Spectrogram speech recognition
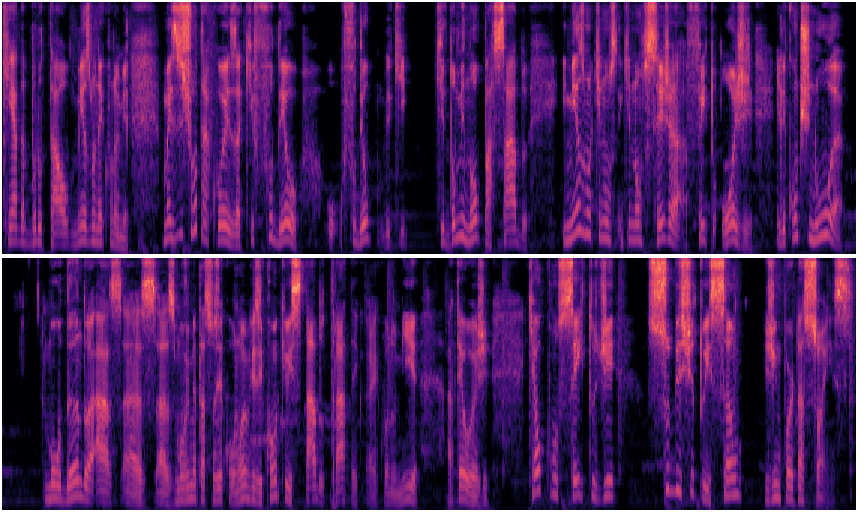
queda brutal, mesmo na economia. Mas existe outra coisa que fudeu, o, fudeu, que que dominou o passado, e mesmo que não, que não seja feito hoje, ele continua moldando as, as, as movimentações econômicas e como que o Estado trata a economia até hoje, que é o conceito de substituição de importações.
